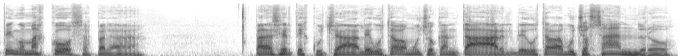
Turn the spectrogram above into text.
Tengo más cosas para, para hacerte escuchar. Le gustaba mucho cantar, le gustaba mucho Sandro.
